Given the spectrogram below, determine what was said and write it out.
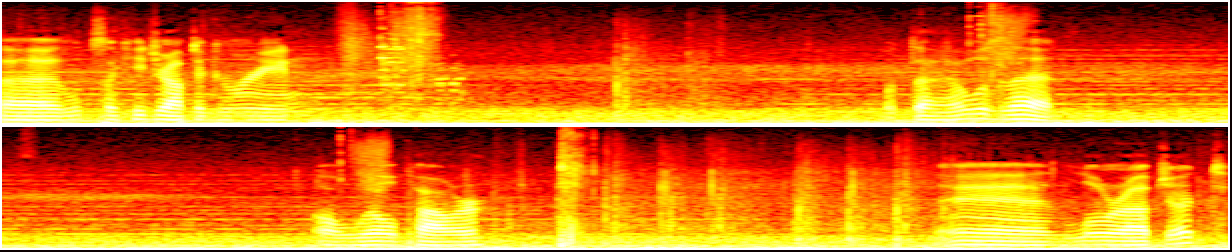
Uh, looks like he dropped a green. What the hell was that? Oh, willpower. And lore object.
